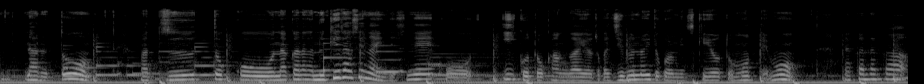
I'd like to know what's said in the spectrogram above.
になるとまあ、ずっとこうなかなか抜け出せないんですね。こういいことを考えようとか自分のいいところを見つけようと思ってもなかなか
